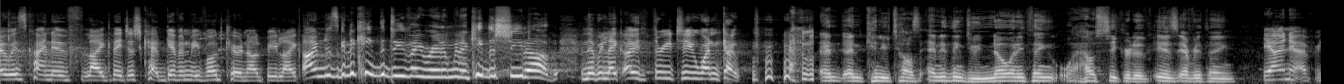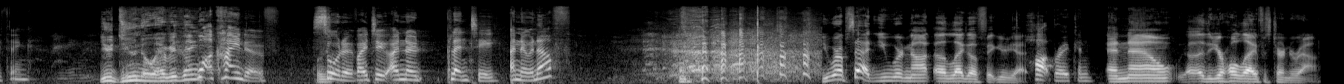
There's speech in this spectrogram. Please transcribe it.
I was kind of like, they just kept giving me vodka, and I'd be like, I'm just gonna keep the duvet ready, I'm gonna keep the sheet up. And they'd be like, oh, three, two, one, go. And and can you tell us anything? Do you know anything? How secretive is everything? Yeah, I know everything. You do know everything? What kind of? Sort of. I do. I know plenty. I know enough. You were upset. You were not a Lego figure yet. Heartbroken. And now uh, your whole life has turned around.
